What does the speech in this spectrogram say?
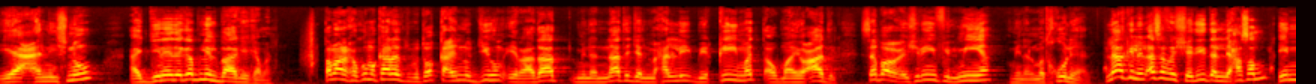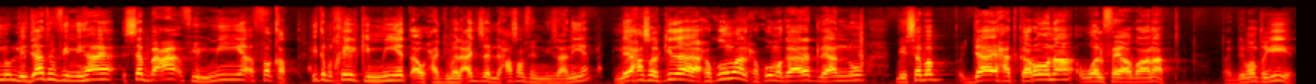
يعني شنو؟ الجنيه ده قبل الباقي كمان. طبعا الحكومة كانت متوقع إنه تجيهم إيرادات من الناتج المحلي بقيمة أو ما يعادل 27% من المدخول يعني. لكن للأسف الشديد اللي حصل إنه اللي جاتهم في النهاية 7% فقط. أنت متخيل كمية أو حجم العجز اللي حصل في الميزانية؟ ليه حصل كده يا حكومة؟ الحكومة قالت لأنه بسبب جائحة كورونا والفيضانات. طيب دي منطقية.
